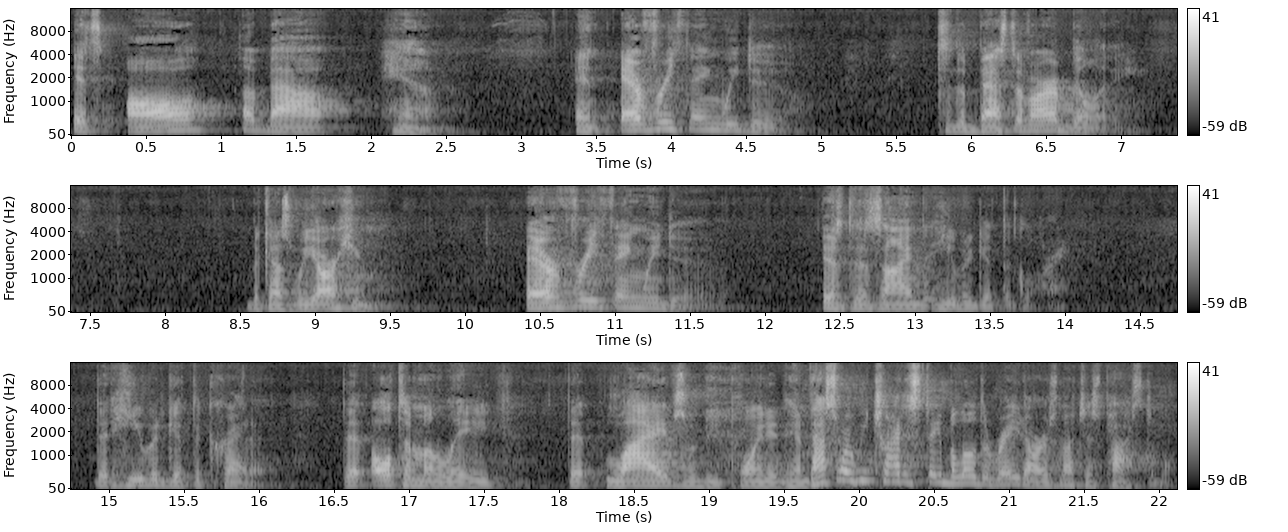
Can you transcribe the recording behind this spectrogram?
It's all about him. And everything we do to the best of our ability, because we are human Everything we do is designed that he would get the glory, that he would get the credit, that ultimately that lives would be pointed to him. That's why we try to stay below the radar as much as possible.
